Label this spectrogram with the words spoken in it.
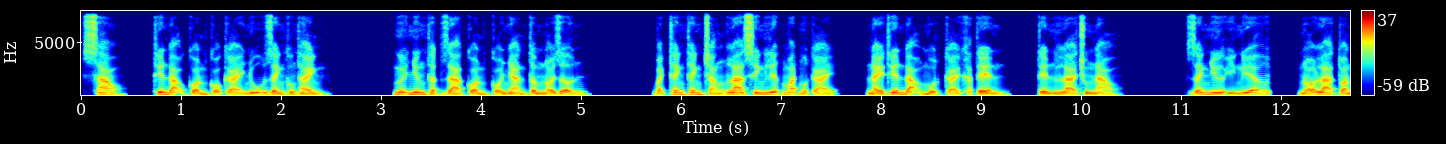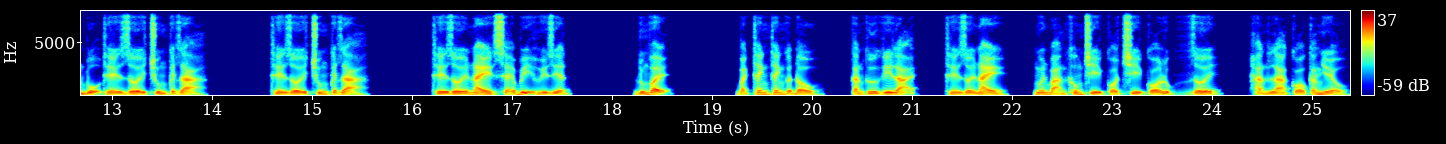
Sao, thiên đạo còn có cái nhũ danh không thành. Ngươi nhưng thật ra còn có nhàn tâm nói giỡn. Bạch thanh thanh trắng la sinh liếc mắt một cái, này thiên đạo một cái khác tên, tên là chung nào. Danh như ý nghĩa, nó là toàn bộ thế giới chung kết giả. Thế giới chung kết giả. Thế giới này sẽ bị hủy diệt. Đúng vậy. Bạch Thanh Thanh gật đầu, căn cứ ghi lại, thế giới này, nguyên bản không chỉ có chỉ có lục giới, hẳn là có càng nhiều,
